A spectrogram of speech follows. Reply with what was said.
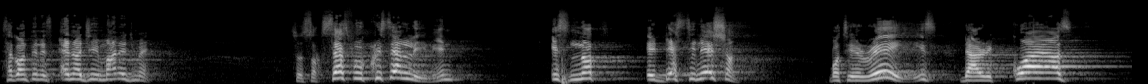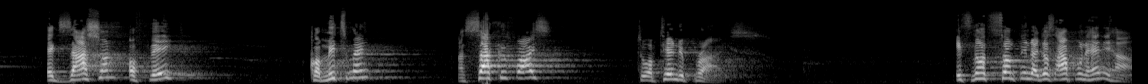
Second thing is energy management. So successful Christian living is not a destination, but a race that requires exertion of faith, commitment, and sacrifice to obtain the prize. It's not something that just happened anyhow.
